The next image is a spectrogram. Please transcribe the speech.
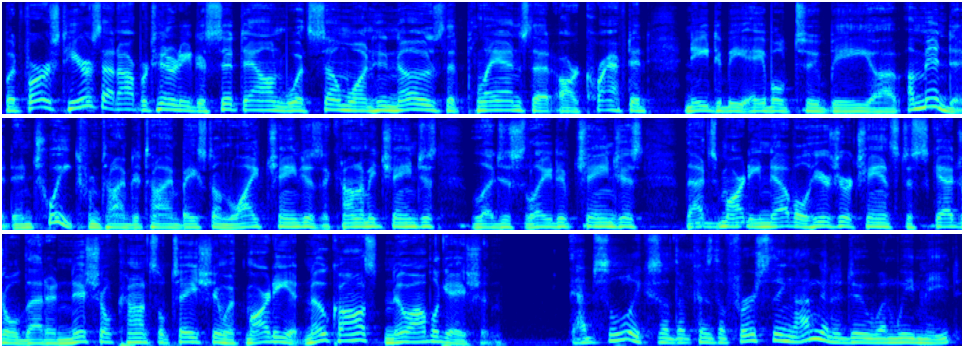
But first, here's that opportunity to sit down with someone who knows that plans that are crafted need to be able to be uh, amended and tweaked from time to time based on life changes, economy changes, legislative changes. That's. Marty Neville. Here's your chance to schedule that initial consultation with Marty at no cost, no obligation. Absolutely, because the, the, first thing I'm going to do when we meet,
